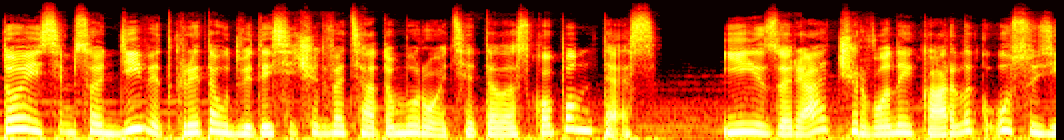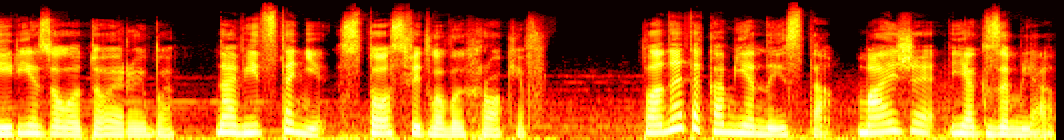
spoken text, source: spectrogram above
Той 700D відкрита у 2020 році телескопом ТЕС. Її зоря червоний карлик у сузір'ї Золотої риби на відстані 100 світлових років. Планета кам'яниста, майже як Земля,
